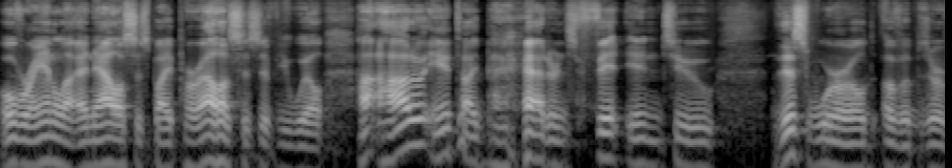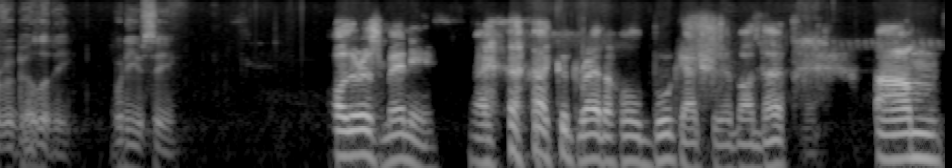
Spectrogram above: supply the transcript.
over analysis by paralysis, if you will. How, how do anti-patterns fit into this world of observability? What do you see? Oh, there's many. I, I could write a whole book actually about that. Um,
